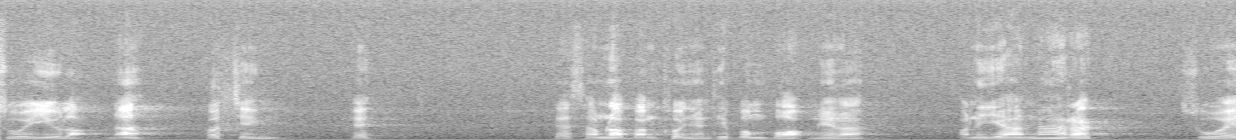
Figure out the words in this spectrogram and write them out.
สวยอยู่หรอกนะก็จริงโอเคแต่สำหรับบางคนอย่างที่ผมบอกเนี่ยนะภรรยาน่ารักสวย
